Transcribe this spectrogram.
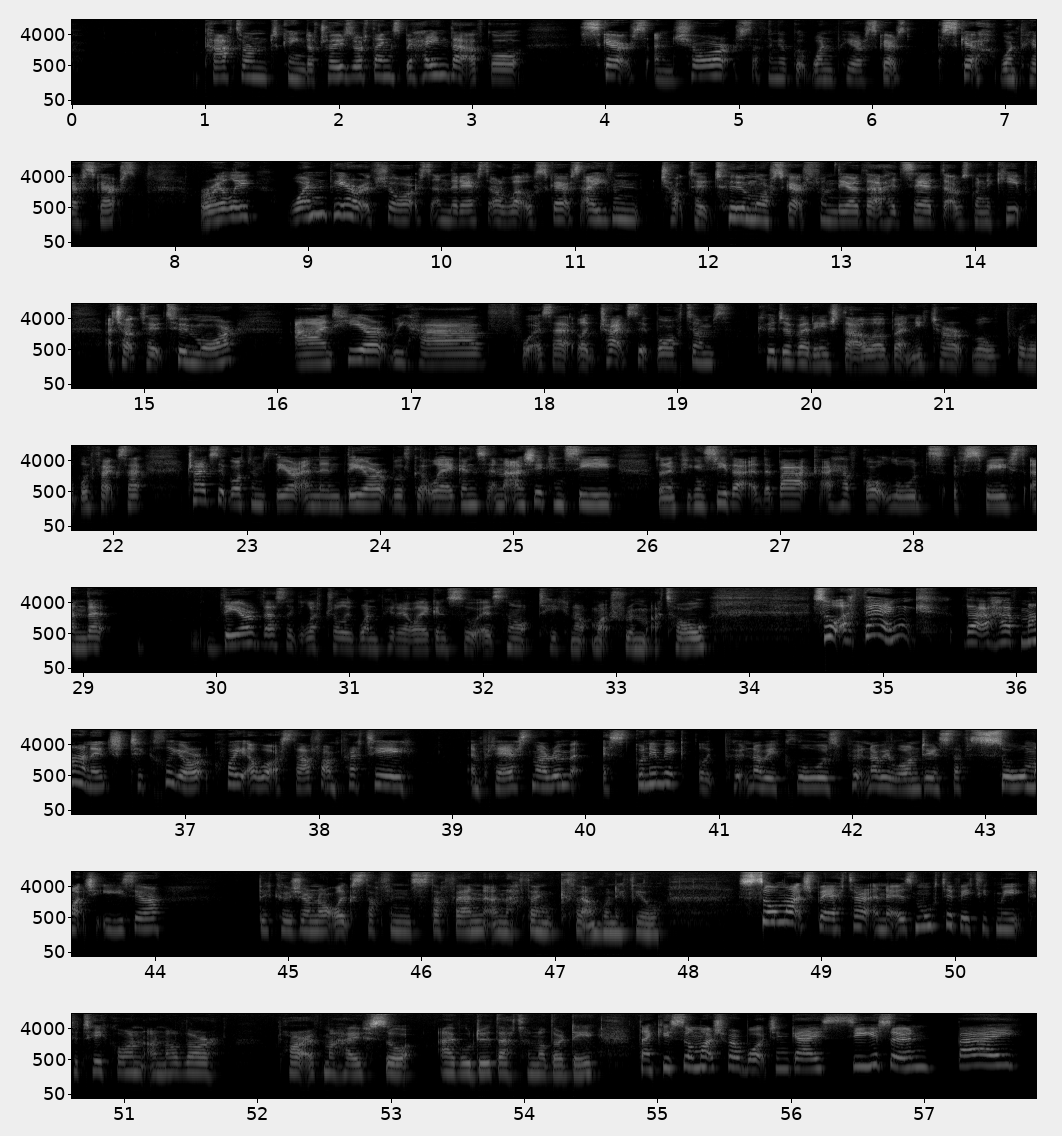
patterned kind of trouser things. Behind that I've got skirts and shorts. I think I've got one pair of skirts, skirt, one pair of skirts. Really, one pair of shorts and the rest are little skirts. I even chucked out two more skirts from there that I had said that I was going to keep. I chucked out two more. And here we have, what is that, like tracksuit bottoms. Could have arranged that a little bit neater, we'll probably fix that. Tracksuit bottoms there, and then there we've got leggings. And as you can see, I don't know if you can see that at the back, I have got loads of space. And that there, that's like literally one pair of leggings, so it's not taking up much room at all. So I think that I have managed to clear quite a lot of stuff. I'm pretty impressed. My room is going to make like putting away clothes, putting away laundry and stuff so much easier because you're not like stuffing stuff in and I think that I'm going to feel so much better and it has motivated me to take on another part of my house so I will do that another day. Thank you so much for watching guys. See you soon. Bye.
